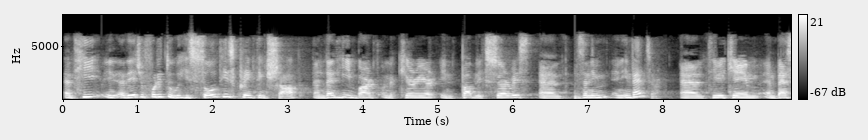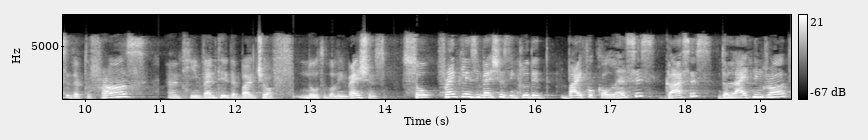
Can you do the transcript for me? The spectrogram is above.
and he, at the age of 42, he sold his printing shop and then he embarked on a career in public service and he's an, an inventor. And he became ambassador to France and he invented a bunch of notable inventions. So Franklin's inventions included bifocal lenses, glasses, the lightning rod,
